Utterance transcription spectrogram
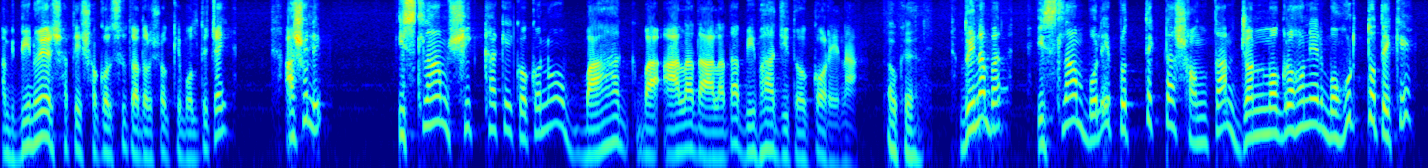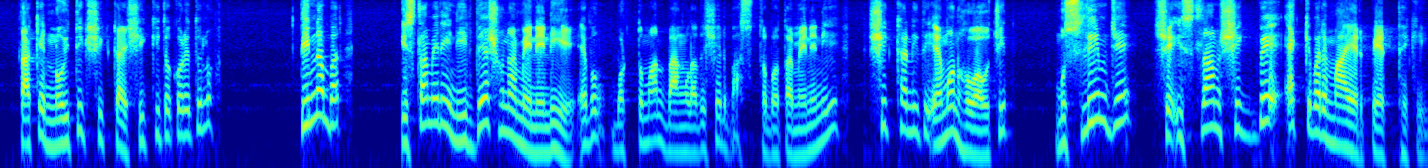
আমি বিনয়ের সাথে সকল শ্রোতা দর্শককে বলতে চাই। আসলে ইসলাম শিক্ষাকে কখনো বাঘ বা আলাদা আলাদা বিভাজিত করে না। ওকে দুই নাম্বার, ইসলাম বলে প্রত্যেকটা সন্তান জন্মগ্রহণের মুহূর্ত থেকে তাকে নৈতিক শিক্ষায় শিক্ষিত করে তুলো। তিন নাম্বার, ইসলামের এই নির্দেশনা মেনে নিয়ে এবং বর্তমান বাংলাদেশের বাস্তবতা মেনে নিয়ে শিক্ষানীতি এমন হওয়া উচিত, মুসলিম যে সে ইসলাম শিখবে একেবারে মায়ের পেট থেকেই,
